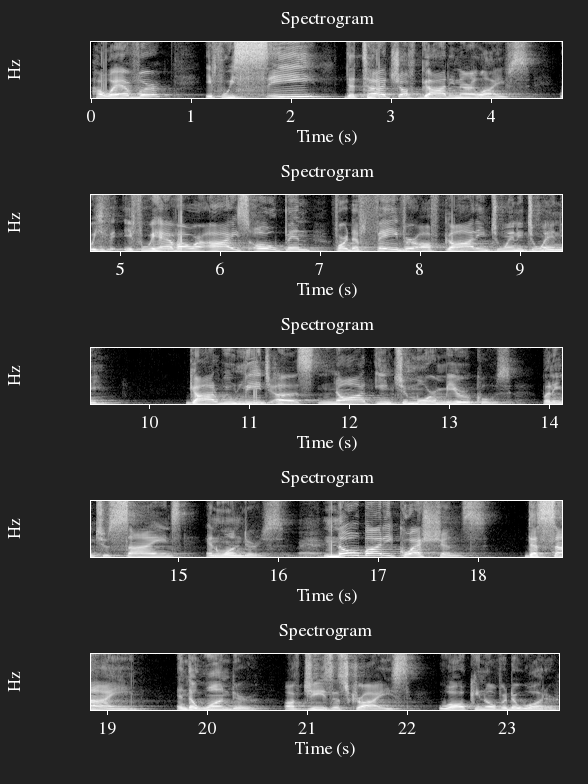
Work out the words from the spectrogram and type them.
However, if we see the touch of God in our lives, if we have our eyes open for the favor of God in 2020, God will lead us not into more miracles, but into signs and wonders. nobody questions the sign and the wonder of Jesus Christ walking over the water.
